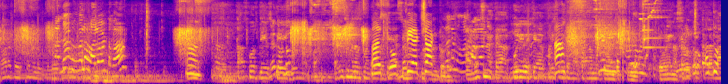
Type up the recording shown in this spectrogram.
ఇట్లా జరగాలంటే ఒక మంచి ఖాళీ ఉండాలి ఇక్కడ జరగాలంటే ఒక మంచి అయితే ఖాళీ ఉండాలి బాగా పెట్టుకున్నాను అన్న ముంగల హలో అంటవా టాస్క్ ఫోర్స్ డిఎస్పీ పదిహేను minutes guys OP head shot ఆయన వచ్చినాక కూలీలకే పైసలు కన్నా ప్రాణం ముఖ్యమని చెప్తుంది. ఎవరైనా సరుకు కొట్టాలన్నా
